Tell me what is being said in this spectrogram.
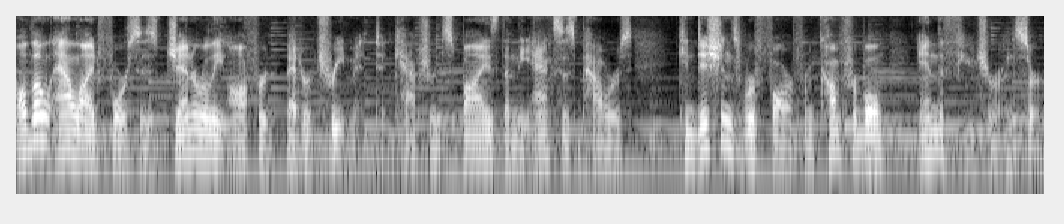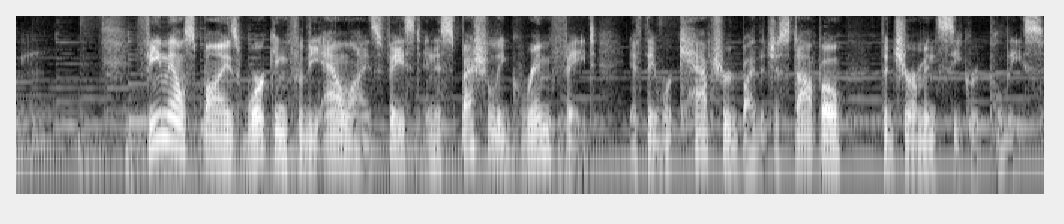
Although Allied forces generally offered better treatment to captured spies than the Axis powers, conditions were far from comfortable and the future uncertain. Female spies working for the Allies faced an especially grim fate if they were captured by the Gestapo, the German secret police.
